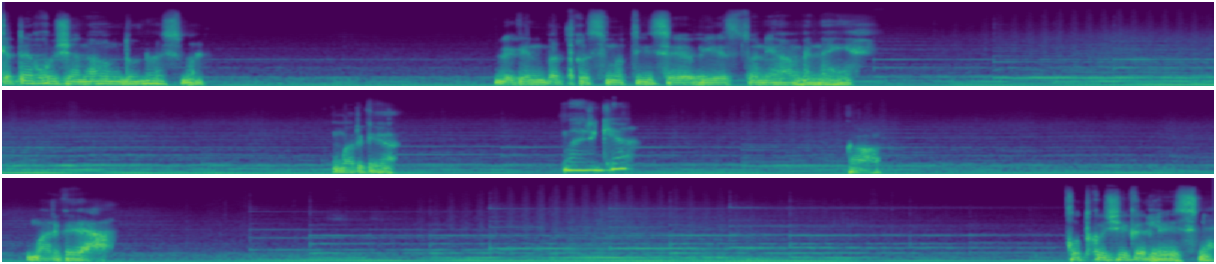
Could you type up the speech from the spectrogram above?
कितने खुश है ना हम दोनों इसमें। लेकिन बदकिस्मती से अभी इस दुनिया में नहीं है। मर गया। मर गया? हाँ। मर गया। खुदकुशी कर ली इसने।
